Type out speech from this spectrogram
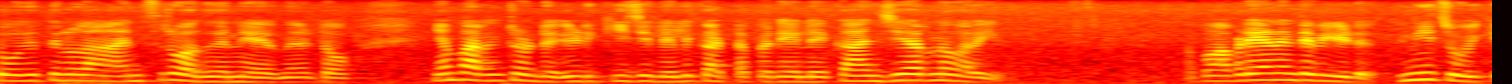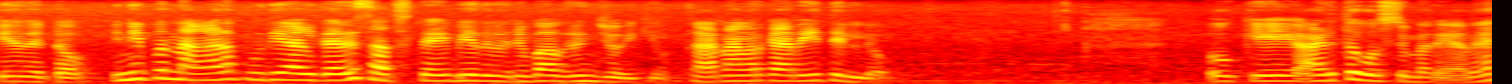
ചോദ്യത്തിനുള്ള ആൻസറും അത് തന്നെയായിരുന്നു കേട്ടോ. ഞാൻ പറഞ്ഞിട്ടുണ്ട് ഇടുക്കി ജില്ലയിൽ കട്ടപ്പനയിൽ കാഞ്ചിയാർ എന്ന് പറയും. അപ്പോൾ അവിടെയാണ് എന്റെ വീട്. ഇനി ചോദിക്കരുത് കേട്ടോ. ഇനിയിപ്പോൾ നാളെ പുതിയ ആൾക്കാർ സബ്സ്ക്രൈബ് ചെയ്ത് വരുമ്പോൾ അവരും ചോദിക്കും. കാരണം അവർക്ക് അറിയത്തില്ലല്ലോ. ഓക്കെ അടുത്ത ക്വസ്റ്റ്യൻ പറയാവേ.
